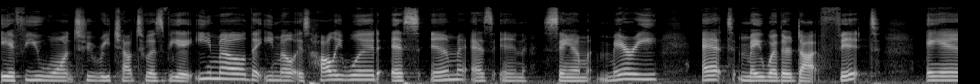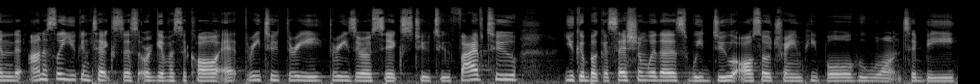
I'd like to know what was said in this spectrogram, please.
If you want to reach out to us via email, the email is Hollywood SM as in Sam Mary at Mayweather.fit. And honestly, you can text us or give us a call at 323 306 2252. You could book a session with us. We do also train people who want to be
